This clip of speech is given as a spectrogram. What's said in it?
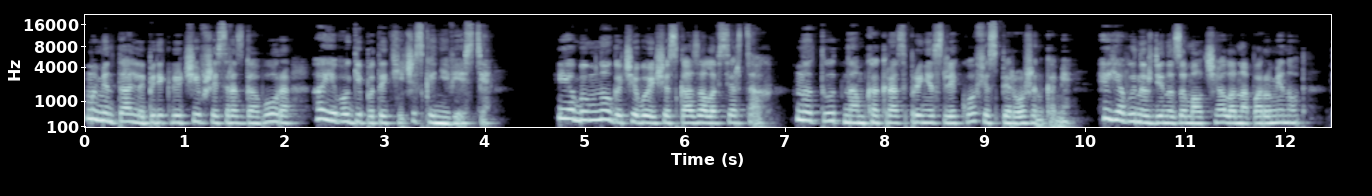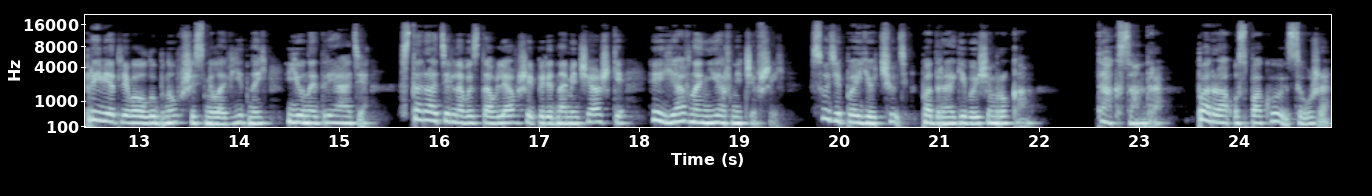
моментально переключившись разговора о его гипотетической невесте. Я бы много чего еще сказала в сердцах, но тут нам как раз принесли кофе с пироженками, и я вынуждена замолчала на пару минут, приветливо улыбнувшись миловидной юной дриаде, старательно выставлявшей перед нами чашки и явно нервничавшей судя по ее чуть подрагивающим рукам. «Так, Сандра, пора успокоиться уже.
